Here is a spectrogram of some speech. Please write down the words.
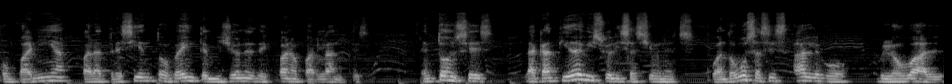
compañía para 320 millones de hispanoparlantes. Entonces, la cantidad de visualizaciones, cuando vos haces algo global,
